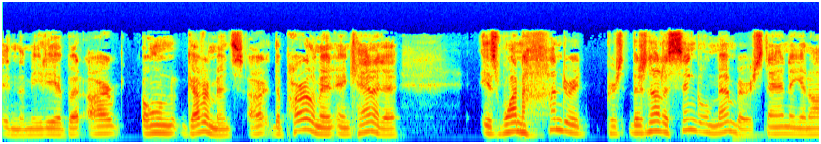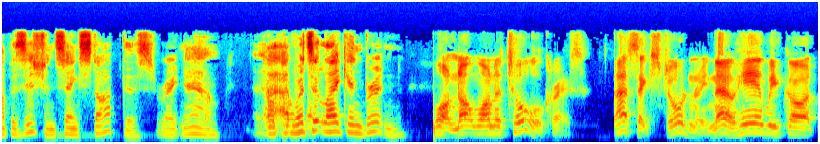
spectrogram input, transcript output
in the media, but our own governments, our, the Parliament in Canada, is one hundred. There's not a single member standing in opposition saying stop this right now. Uh, what's it like in Britain? Well, not one at all, Chris. That's extraordinary. No, here we've got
